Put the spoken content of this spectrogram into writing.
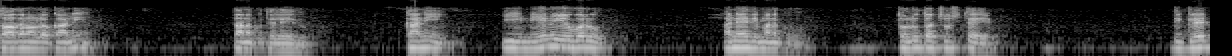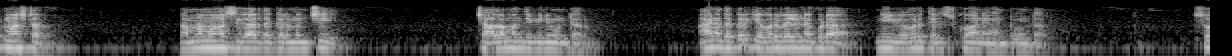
సాధనలో కానీ తనకు తెలియదు. కానీ ఈ నేను ఎవరు అనేది మనకు తొలుత చూస్తే the great master Ramana Maharshi గారి దగ్గర నుంచి చాలామంది విని ఉంటారు. ఆయన దగ్గరికి ఎవరు వెళ్ళినా కూడా నీవెవరు తెలుసుకో అని అంటూ ఉంటారు. సో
